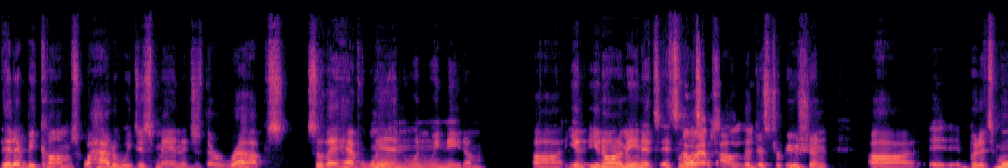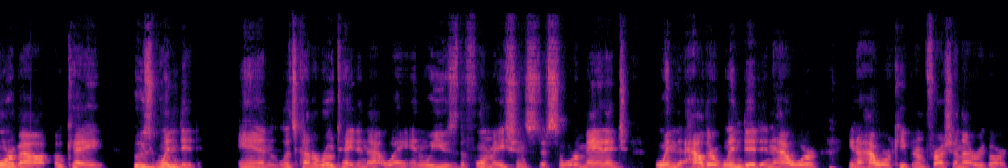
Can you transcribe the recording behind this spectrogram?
Then it becomes, well, how do we just manage their reps so they have win when we need them? Uh, you, you know what I mean? It's it's oh, less oh, about the distribution, uh, it, but it's more about okay, who's winded, and let's kind of rotate in that way. And we use the formations to sort of manage when how they're winded and how we're you know how we're keeping them fresh in that regard.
